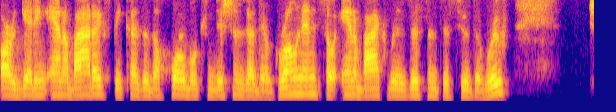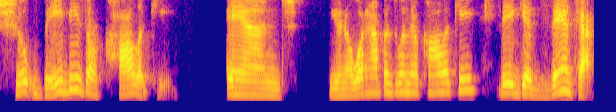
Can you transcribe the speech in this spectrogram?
are getting antibiotics because of the horrible conditions that they're grown in. So antibiotic resistance is through the roof babies are colicky. And you know what happens when they're colicky? They get Zantac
